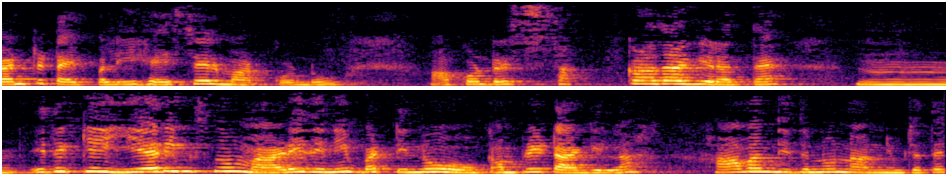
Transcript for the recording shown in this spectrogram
ಗಂಟು ಟೈಪಲ್ಲಿ ಹೇರ್ ಸ್ಟೈಲ್ ಮಾಡಿಕೊಂಡು ಹಾಕೊಂಡ್ರೆ ಸಕ್ಕದಾಗಿರುತ್ತೆ. ಇದಕ್ಕೆ ಇಯರಿಂಗ್ಸ್ನು ಮಾಡಿದ್ದೀನಿ ಬಟ್ ಇನ್ನೂ ಕಂಪ್ಲೀಟ್ ಆಗಿಲ್ಲ. ಆ ಒಂದು ಇದನ್ನು ನಾನು ನಿಮ್ಮ ಜೊತೆ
